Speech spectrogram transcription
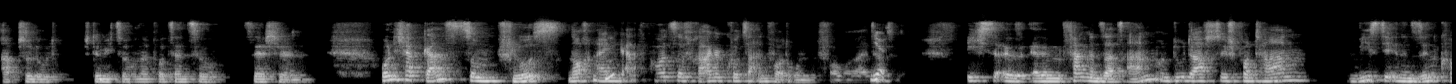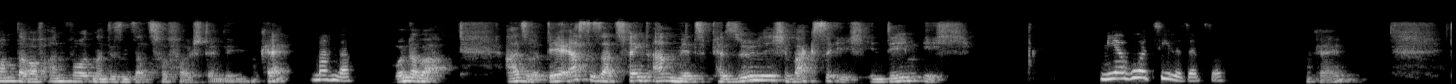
Absolut, stimme ich zu 100 Prozent zu. Sehr schön. Und ich habe ganz zum Schluss noch eine mhm. ganz kurze Frage, kurze Antwortrunde vorbereitet. Yes. Ich äh, äh, fange einen Satz an und du darfst dir spontan wie es dir in den Sinn kommt, darauf antworten und diesen Satz vervollständigen. Okay? Machen wir. Wunderbar. Also, der erste Satz fängt an mit persönlich wachse ich, indem ich mir hohe Ziele setze. Okay.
